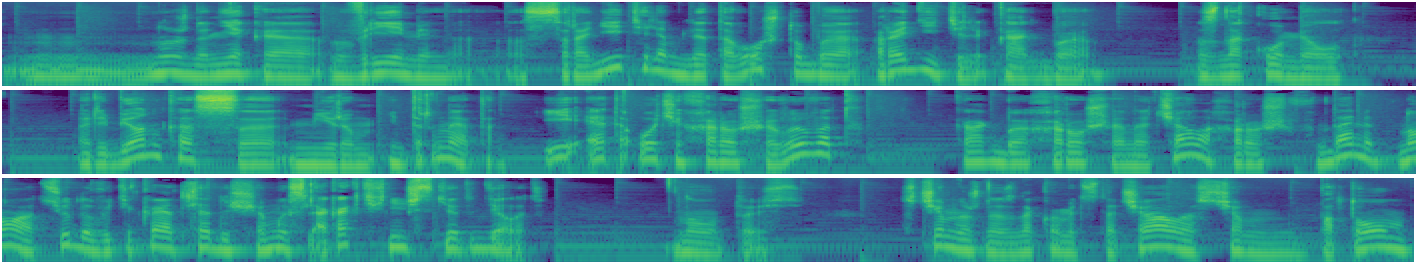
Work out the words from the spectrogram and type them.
нужно некое время с родителем для того, чтобы родитель как бы знакомил ребенка с миром интернета. И это очень хороший вывод, как бы хорошее начало, хороший фундамент, но отсюда вытекает следующая мысль, а как технически это делать? Ну, то есть, с чем нужно знакомить сначала, с чем потом,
